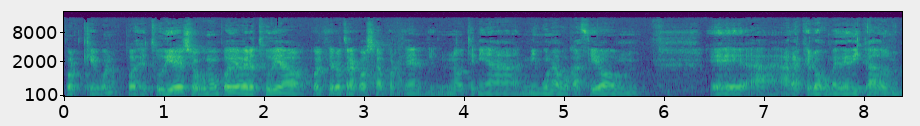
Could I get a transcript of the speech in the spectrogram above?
porque bueno, pues estudié eso como podía haber estudiado cualquier otra cosa, porque no tenía ninguna vocación eh, a, la que luego me he dedicado, ¿no?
